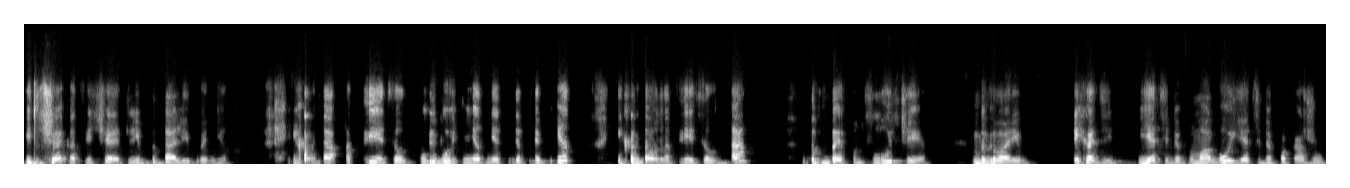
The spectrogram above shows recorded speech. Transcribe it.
И человек отвечает либо да, либо нет. И когда ответил, пусть будет нет, нет, нет, нет, нет, и когда он ответил да, вот в этом случае мы говорим, приходи, я тебе помогу, я тебе покажу.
